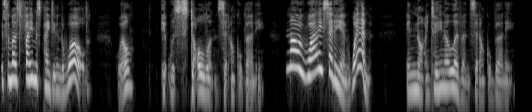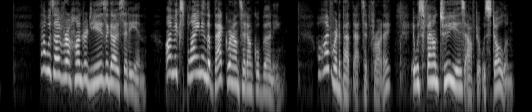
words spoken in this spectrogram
It's the most famous painting in the world. Well, it was stolen, said Uncle Bernie. No way, said Ian. When? In 1911, said Uncle Bernie. That was over a hundred years ago, said Ian. I'm explaining the background, said Uncle Bernie. Oh, I've read about that, said Friday. It was found two years after it was stolen.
